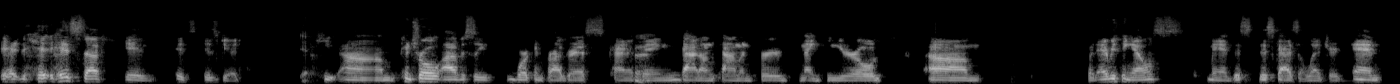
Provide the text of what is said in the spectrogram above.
it, his stuff is it's is good. Yeah. He, um, control, obviously, work in progress kind of thing, not uncommon for 19 year old. Um, but everything else, man, this this guy's electric. And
